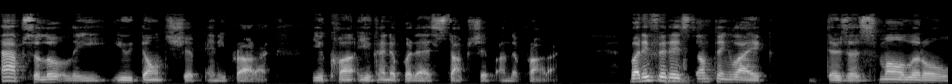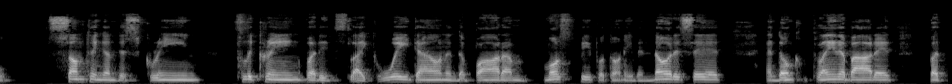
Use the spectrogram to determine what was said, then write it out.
Absolutely, you don't ship any product. You ca- you kind of put a stop ship on the product. But if it is mm-hmm. something like there's a small little something on the screen flickering, but it's like way down in the bottom. Most people don't even notice it and don't complain about it, but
